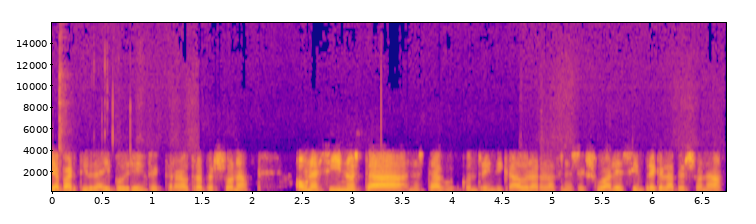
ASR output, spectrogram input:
y a partir de ahí podría infectar a otra persona. Aún así no está no está contraindicado las relaciones sexuales siempre que la persona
